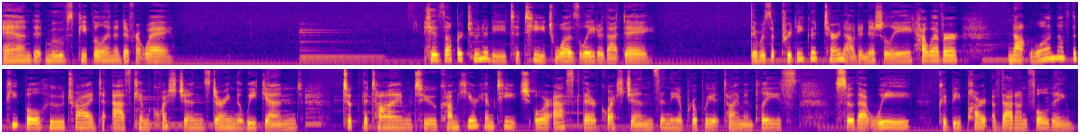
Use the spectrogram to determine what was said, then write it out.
and it moves people in a different way. His opportunity to teach was later that day. There was a pretty good turnout initially. However, not one of the people who tried to ask him questions during the weekend took the time to come hear him teach or ask their questions in the appropriate time and place so that we could be part of that unfolding.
